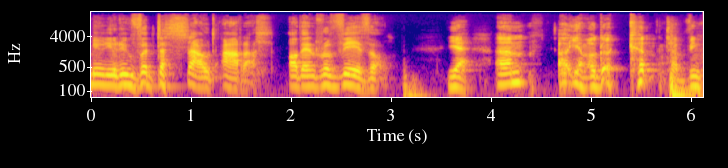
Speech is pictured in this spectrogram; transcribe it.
mewn i ryw fydysawd arall. Oedd e'n rhyfeddol. Ie. Yeah. Um, oh, yeah, fi'n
